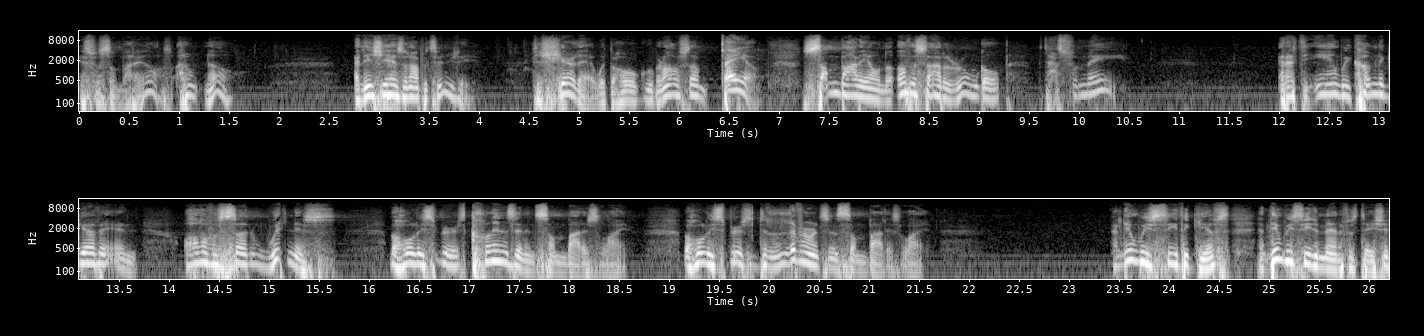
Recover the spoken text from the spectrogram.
it's for somebody else. I don't know. And then she has an opportunity to share that with the whole group. And all of a sudden, bam, somebody on the other side of the room goes, that's for me. And at the end, we come together and all of a sudden witness the Holy Spirit's cleansing in somebody's life, the Holy Spirit's deliverance in somebody's life. And then we see the gifts, and then we see the manifestation,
